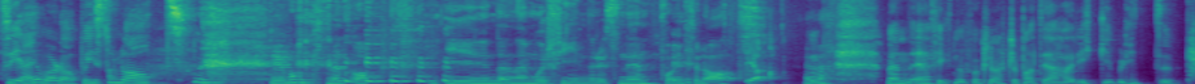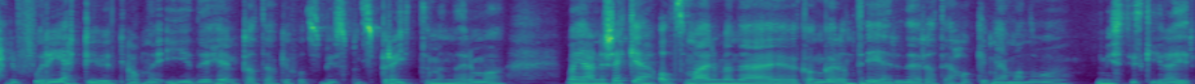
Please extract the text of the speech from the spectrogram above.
Så jeg var da på isolat. Du våknet opp i denne morfinrusen din på isolat. Ja. ja. Men jeg fikk nå forklart om at jeg har ikke blitt perforert i utlandet i det hele tatt. Jeg har ikke fått så mye som en sprøyte, men dere må, må gjerne sjekke alt som er. Men jeg kan garantere dere at jeg har ikke med meg noe mystiske greier.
